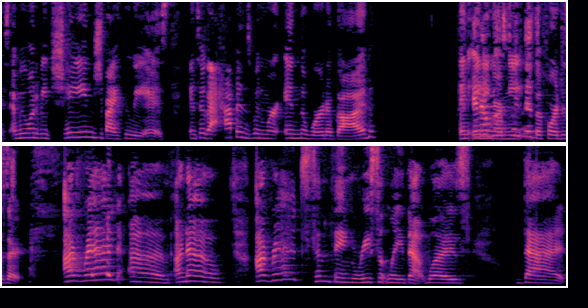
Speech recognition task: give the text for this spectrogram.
is and we want to be changed by who he is. And so that happens when we're in the word of God and, and eating our meat before dessert. I read, um, I know, I read something recently that was that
